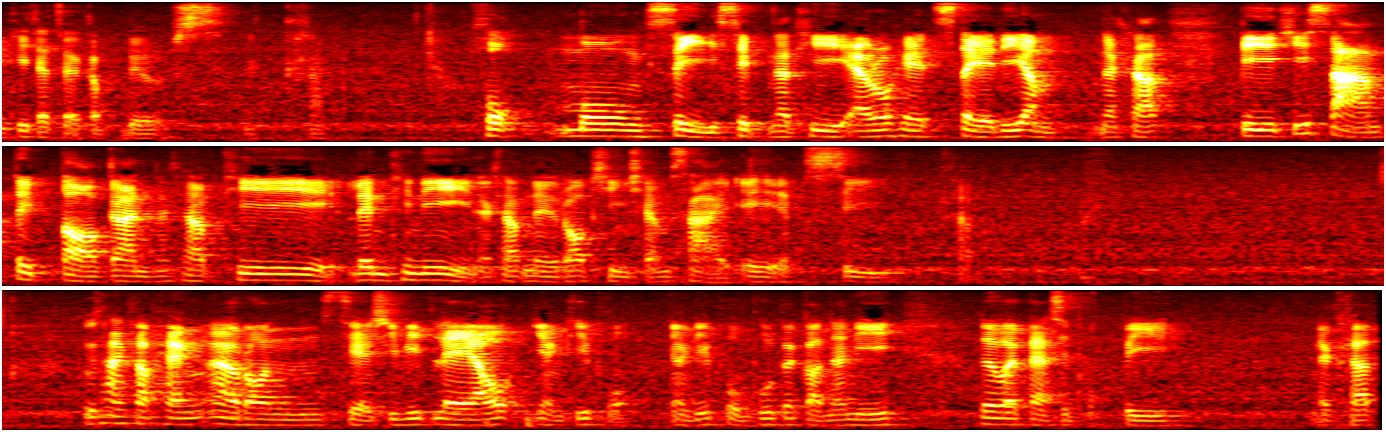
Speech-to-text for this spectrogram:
มที่จะเจอกับ Bills นะครับ6โมง 40 นาที Arrowhead Stadium นะครับ ปีที่ 3 ติดต่อกันนะครับ ที่เล่นที่นี่นะครับ ในรอบชิงแชมป์สาย AFC ครับ ทุกท่านครับแฮงค์อารอนเสียชีวิตแล้วอย่างที่ผมอย่างที่ผมพูดไปก่อนหน้านี้ด้วยวัย 86 ปีนะครับ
